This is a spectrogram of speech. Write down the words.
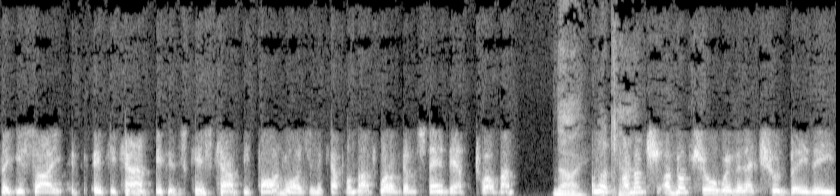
that you say if, if you can't, if this case can't be finalised in a couple of months, what I'm going to stand down for 12 months. no, I'm not. I'm not, I'm not sure whether that should be the,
